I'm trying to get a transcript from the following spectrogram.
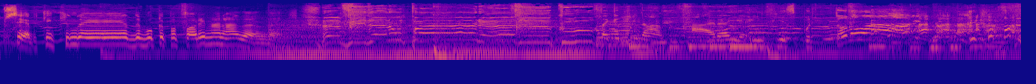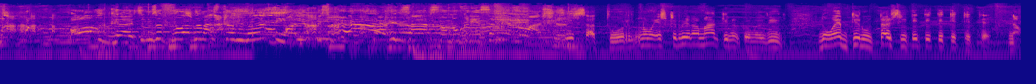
percebe que aquilo é da boca para fora e não é nada. A vida não para de correr. Tenha cuidado, a areia enfia-se por todo lado. Olga, estamos a falar da nossa mãe. Olha, por isso não avisar, senão não queria saber achas? Esse ator não é escrever à máquina, como eu digo. Não é meter um texto e... Não,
